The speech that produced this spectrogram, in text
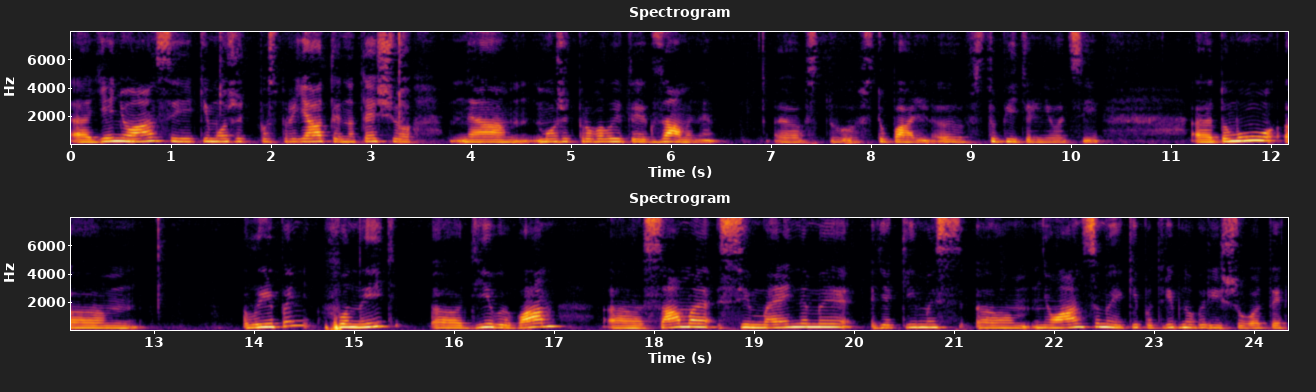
е, є нюанси, які можуть посприяти на те, що е, можуть провалити екзамени е, вступаль, е, вступительні оці. Е, Тому ем, липень фонить е, діви вам е, саме сімейними якимись е, нюансами, які потрібно вирішувати.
